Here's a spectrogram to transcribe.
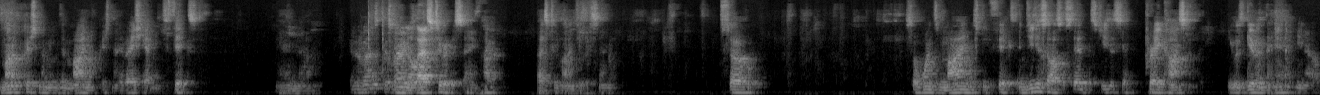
Mana Krishna means the mind of Krishna, Deveshaya means fixed. And uh, In the last two And the last two are the same. Last two lines are the same. So, so one's mind must be fixed. And Jesus also said this. Jesus said, pray constantly. He was given the hint, you know.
